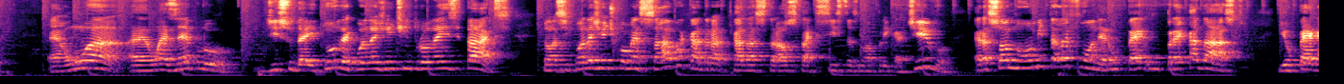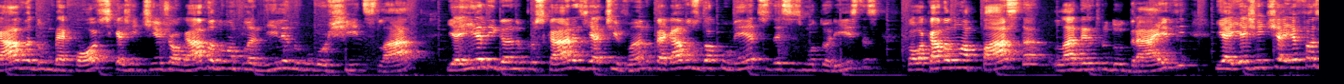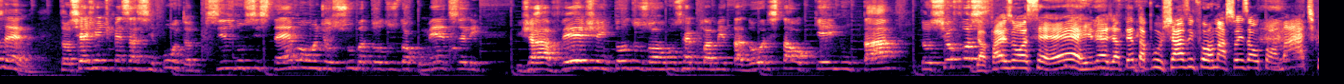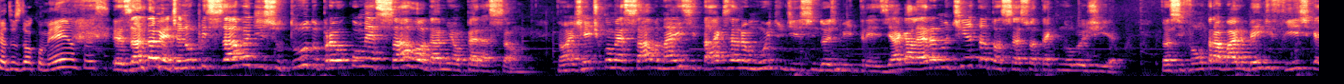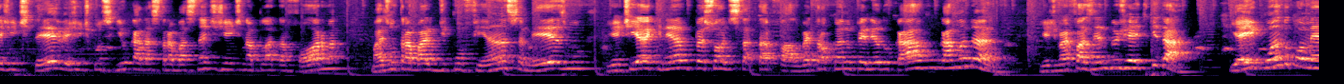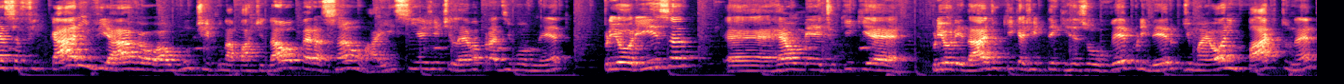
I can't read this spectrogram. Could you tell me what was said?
É, uma, é, um exemplo disso daí tudo é quando a gente entrou na EasyTaxi. Então, assim, quando a gente começava a cadastrar os taxistas no aplicativo, era só nome e telefone, era um pré-cadastro. E eu pegava de um back-office que a gente tinha, jogava de uma planilha no Google Sheets lá, e aí ia ligando para os caras e ativando, pegava os documentos desses motoristas, colocava numa pasta lá dentro do Drive e aí a gente já ia fazendo. Então se a gente pensasse assim, puta, eu preciso de um sistema onde eu suba todos os documentos, ele já veja em todos os órgãos regulamentadores, tá ok, não tá. Então, se eu fosse. Já faz um OCR, né? Já tenta puxar as informações automáticas dos documentos. Exatamente, eu não precisava disso tudo para eu começar a rodar minha operação. Então a gente começava na EasyTags era muito disso em 2013 e a galera não tinha tanto acesso à tecnologia. Então, assim, foi um trabalho bem difícil que a gente teve, a gente conseguiu cadastrar bastante gente na plataforma, mas um trabalho de confiança mesmo. A gente ia, que nem o pessoal de startup fala, vai trocando o pneu do carro com o carro andando. A gente vai fazendo do jeito que dá. E aí, quando começa a ficar inviável algum tipo na parte da operação, aí sim a gente leva para desenvolvimento, prioriza é, realmente o que, que é prioridade, o que, que a gente tem que resolver primeiro, de maior impacto, né?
